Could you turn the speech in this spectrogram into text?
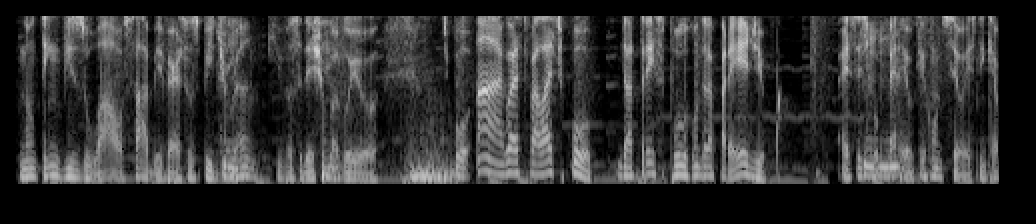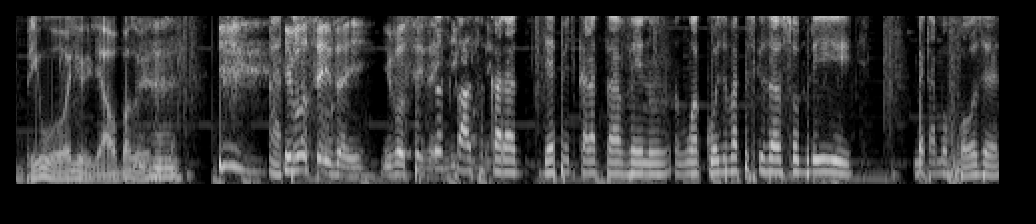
não tem visual, sabe? Versus speedrun, que você deixa o bagulho. Tipo, ah, agora você vai lá, tipo, dá três pulos contra a parede. Aí você, tipo, Uhum. pera aí, o que aconteceu? Aí você tem que abrir o olho e olhar o bagulho. Uhum. Ah, E vocês aí? E vocês aí? Pesquisas Me clássicas, o cara, de repente o cara tá vendo alguma coisa, vai pesquisar sobre metamorfose, né?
